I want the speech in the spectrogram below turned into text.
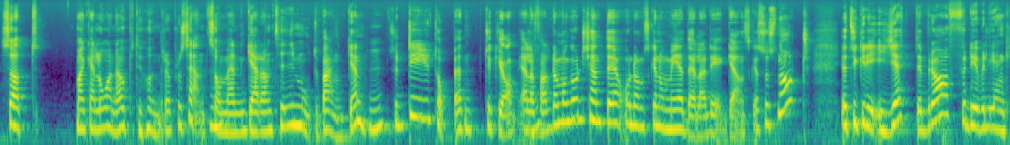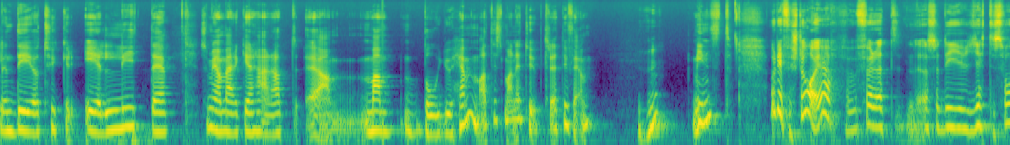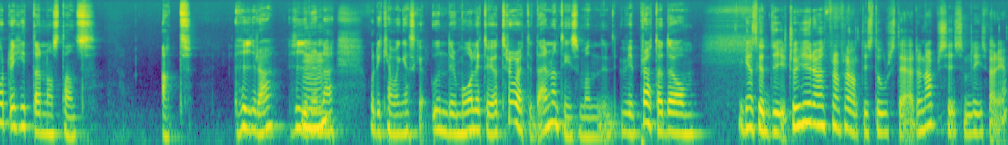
så att man kan låna upp till 100 procent mm. som en garanti mot banken. Mm. Så det är ju toppen tycker jag i alla mm. fall. De har godkänt det och de ska nog meddela det ganska så snart. Jag tycker det är jättebra för det är väl egentligen det jag tycker är lite som jag märker här att äh, man bor ju hemma tills man är typ 35. Mm. Minst. Och det förstår jag. För att alltså, det är ju jättesvårt att hitta någonstans att hyra hyrorna. Mm. Och det kan vara ganska undermåligt. Och jag tror att det där är någonting som man, vi pratade om. Det är ganska dyrt att hyra framförallt i storstäderna precis som det är i Sverige.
